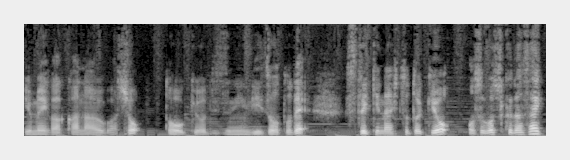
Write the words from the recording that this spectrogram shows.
夢が叶う場所、東京ディズニーリゾートで素敵なひとときをお過ごしください。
